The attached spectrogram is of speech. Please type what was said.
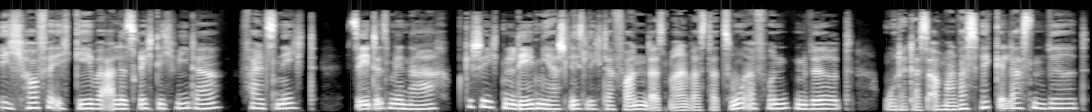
Ich hoffe, ich gebe alles richtig wieder. Falls nicht, seht es mir nach. Geschichten leben ja schließlich davon, dass mal was dazu erfunden wird oder dass auch mal was weggelassen wird.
